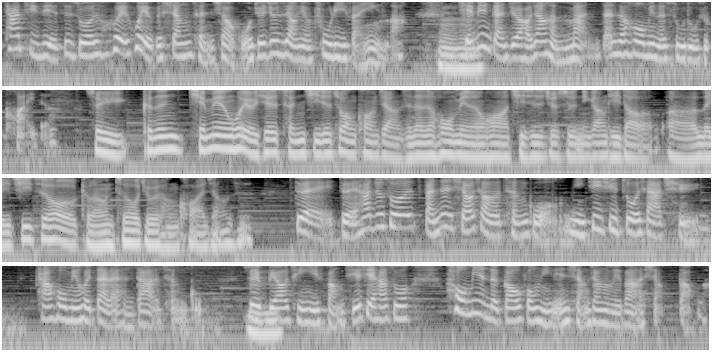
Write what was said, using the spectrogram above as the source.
他其实也是说会会有个相乘效果，我觉得就是有点复利反应啦。嗯，前面感觉好像很慢，但是后面的速度是快的。所以可能前面会有一些沉寂的状况这样子，但是后面的话，其实就是你刚刚提到，呃，累积之后，可能之后就会很快这样子。对对，他就说，反正小小的成果，你继续做下去，他后面会带来很大的成果，所以不要轻易放弃。嗯、而且他说，后面的高峰你连想象都没办法想到嘛。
